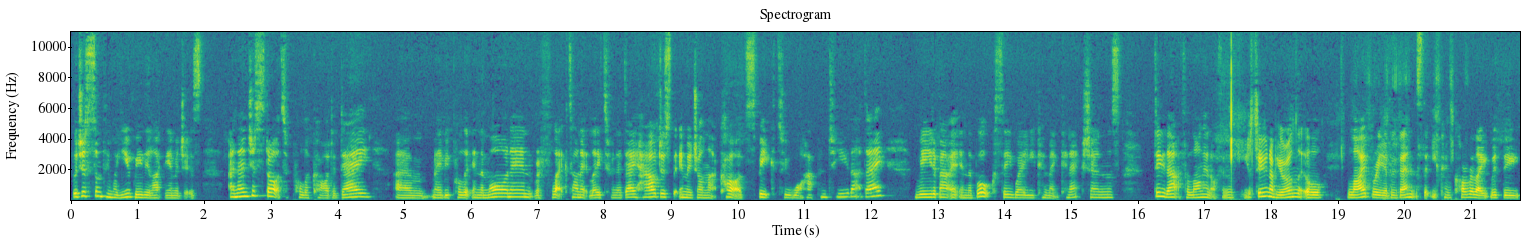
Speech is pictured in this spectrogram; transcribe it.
but just something where you really like the images. and then just start to pull a card a day. Um, maybe pull it in the morning, reflect on it later in the day. How does the image on that card speak to what happened to you that day? Read about it in the book, see where you can make connections. Do that for long enough, and you'll soon have your own little library of events that you can correlate with the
